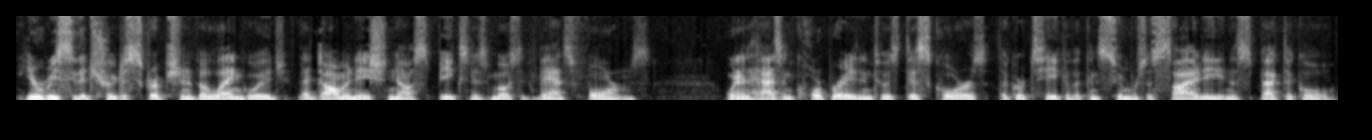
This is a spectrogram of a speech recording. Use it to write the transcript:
Here we see the true description of the language that domination now speaks in its most advanced forms when it has incorporated into its discourse the critique of the consumer society and the spectacle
